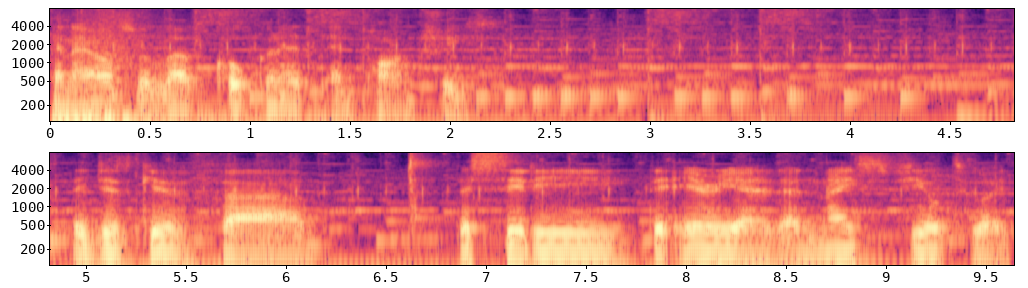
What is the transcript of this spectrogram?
And I also love coconut and palm trees. They just give uh, the city, the area, a nice feel to it.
